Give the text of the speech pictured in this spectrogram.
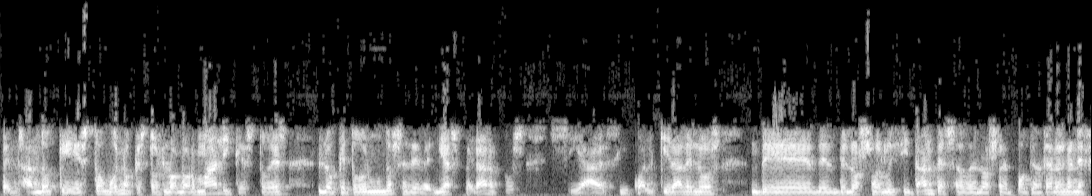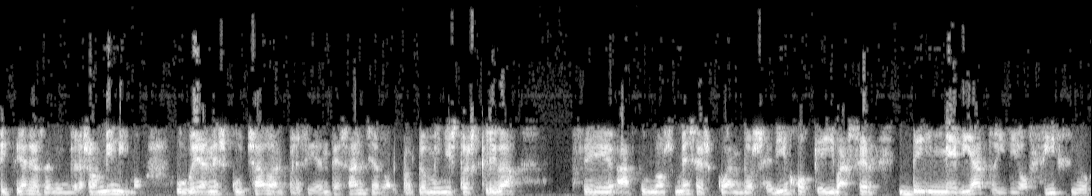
pensando que esto bueno que esto es lo normal y que esto es lo que todo el mundo se debería esperar pues si si cualquiera de los de, de, los solicitantes o de los eh, potenciales beneficiarios del ingreso mínimo hubieran escuchado al presidente Sánchez o al propio ministro Escribá hace, unos meses cuando se dijo que iba a ser de inmediato y de oficio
